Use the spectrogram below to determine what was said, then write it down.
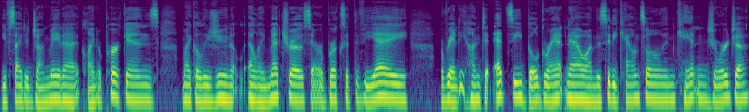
You've cited John Maeda at Kleiner Perkins, Michael Lejeune at LA Metro, Sarah Brooks at the VA, Randy Hunt at Etsy, Bill Grant now on the city council in Canton, Georgia.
